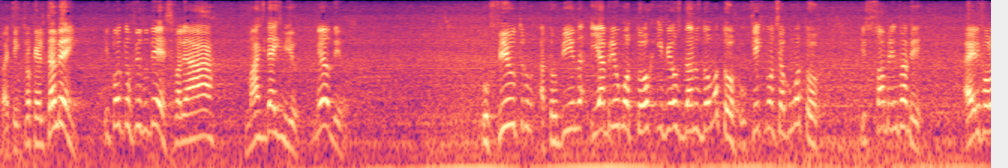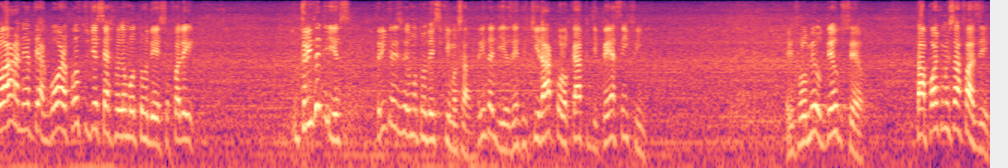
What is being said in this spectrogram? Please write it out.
Vai ter que trocar ele também. E quanto que é um filtro desse? Falei, ah, mais de 10 mil. Meu Deus. O filtro, a turbina e abrir o motor e ver os danos do motor. O que, que aconteceu com o motor. Isso só abrindo para ver. Aí ele falou, ah, né, até agora, quantos dias você acha fazer um motor desse? Eu falei, 30 dias. 30 dias um motor desse aqui, moçada. 30 dias. Entre tirar, colocar, pedir peça, enfim. Ele falou, meu Deus do céu. Tá, pode começar a fazer.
